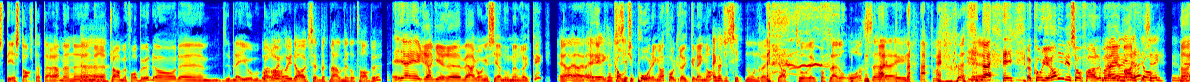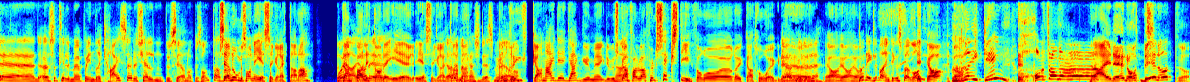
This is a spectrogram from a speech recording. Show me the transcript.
sped start, dette her, men eh, Ja, ja, med reklameforbud. Og det, det ble jo bare og, og i dag så er det blitt mer eller mindre tabu? jeg, jeg reagerer hver gang jeg ser noen med en røyk. Jeg, Ja, ja, jeg, jeg, jeg ikke kommer ikke på det engang. Folk røyker lenger. Jeg har ikke sett noen røyke, tror jeg, på flere år. Så Nei. jeg, Nei, hvor gjør de det i så fall? Må jeg gjemme det, da? ikke. Nei. Det, så til og med på Indre Kai så er det sjelden du ser noe sånt. Altså. Ser noe med sånne e-sigaretter, da. Å, ja, ja, litt av det e- Ja, det e-sigarettene. det Men røyke? Nei, det er jaggu meg. Du skal iallfall være full 60 for å røyke, tror jeg. Ja, mulig det. Ja, ja, ja. Da er det egentlig bare en ting å spørre om. Røyking! Hold sånn! Nei, det er not. Det er not. Ja.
